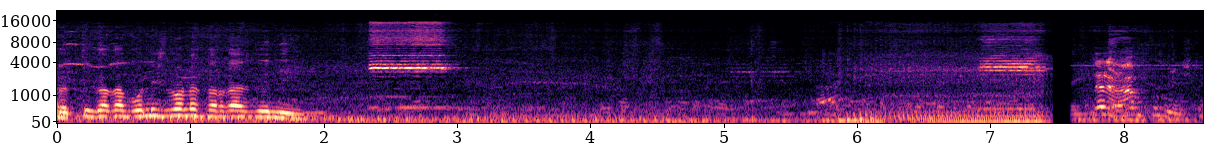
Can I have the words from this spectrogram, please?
সত্যি কথা বলিস বলে তোর কাছ দিয়ে নিই না না আম খুব মিষ্টি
